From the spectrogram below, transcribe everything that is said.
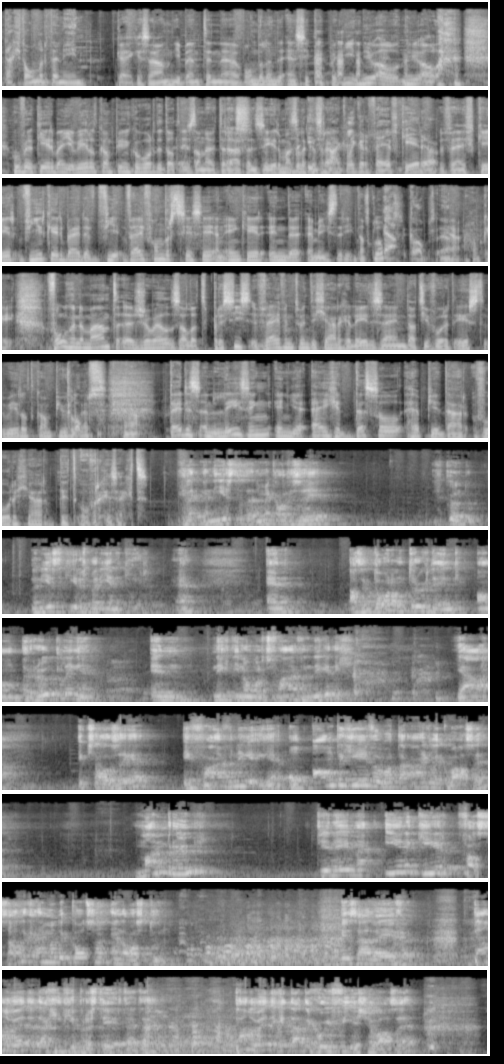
801. Kijk eens aan, je bent een eh, wandelende encyclopedie. nu al, nu al. Hoeveel keer ben je wereldkampioen geworden? Dat is dan uiteraard een zeer makkelijke vraag. makkelijker, vijf keer. Ja, Vijf keer. Vier keer bij de vi- 500cc en één keer in de MX3. Dat klopt? ja klopt. Ja. Ja, oké. Volgende maand, eh, Joël, zal het precies 25 jaar geleden zijn dat je voor het eerst wereldkampioen Klopt, werd. ja. Tijdens een lezing in je eigen Dessel heb je daar vorig jaar dit over gezegd. Gelijk een eerste, dat heb ik al gezegd. Je kunt ook, een eerste keer is maar één keer. Hè? En als ik daar dan terugdenk aan Reutlingen in 1995, ja, ik zal zeggen, in 95, hè, om aan te geven wat dat eigenlijk was. Hè. Mijn broer, die heeft me één keer van zaligheid moeten kotsen en dat was toen. In zijn leven. Dan weet je dat je het gepresteerd hebt. Hè. Dan weet je dat het een goed feestje was. Hè.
